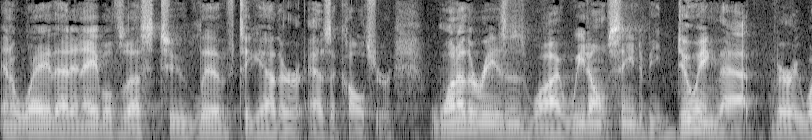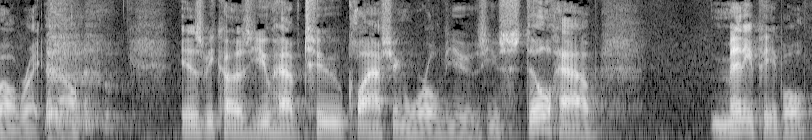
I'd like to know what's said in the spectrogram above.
in a way that enables us to live together as a culture. One of the reasons why we don't seem to be doing that very well right now is because you have two clashing worldviews. You still have many people,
